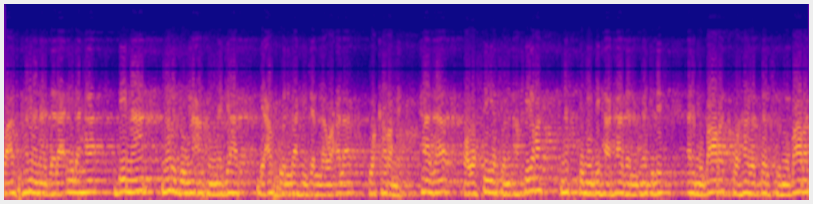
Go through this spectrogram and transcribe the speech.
وأفهمنا دلائلها بما نرجو معه النجاة بعفو الله جل وعلا وكرمه. هذا ووصية أخيرة نختم بها هذا المجلس المبارك وهذا الدرس المبارك.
